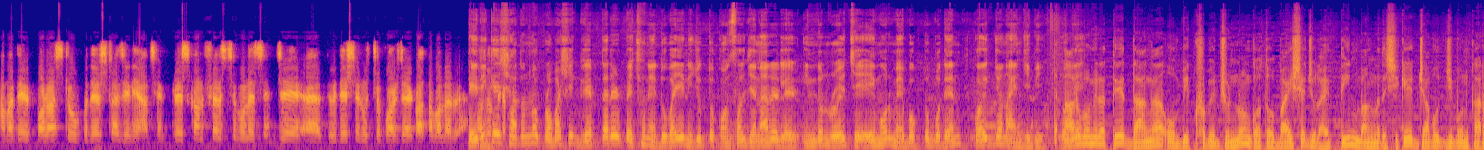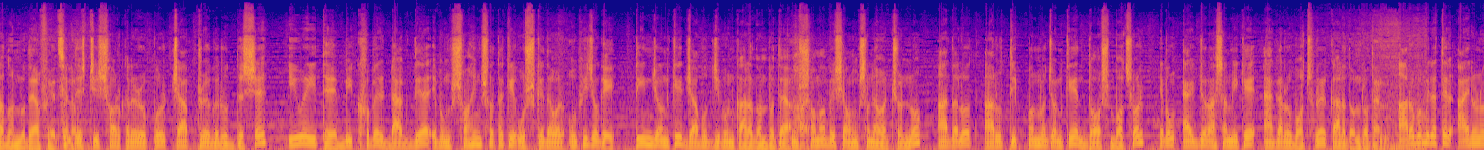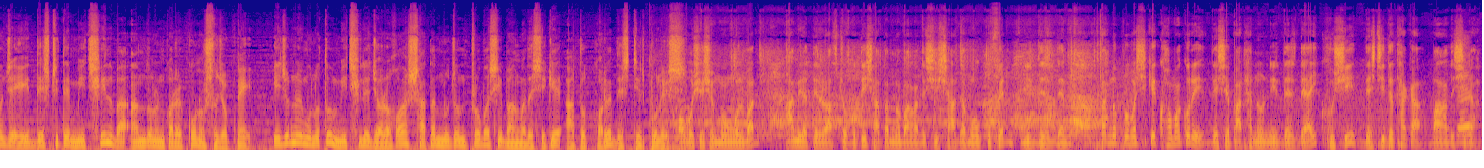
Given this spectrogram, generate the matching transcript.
আমাদের পররাষ্ট্র উপদেষ্টা যিনি আছেন প্রেস কনফারেন্সে বলেছেন যে আহ, দুই দেশের উচ্চ পর্যায়ে কথা বলার এদিকে সাতান্ন প্রবাসী গ্রেপ্তারের পেছনে দুবাইয়ে নিযুক্ত কনসাল জেনারেলের ইন্ধন রয়েছে এই মর্মে বক্তব্য দেন কয়েকজন আইনজীবী। আরব আমিরাতে দাঙ্গা ও বিক্ষোভের জন্য গত বাইশে জুলাই তিন বাংলাদেশিকে যাবজ্জীবন কারাদণ্ড দেওয়া হয়েছিল। দেশটির সরকারের উপর চাপ প্রয়োগের উদ্দেশ্যে ইউএইতে বিক্ষোভের ডাক দেয়া এবং সহিংসতাকে উস্কে দেওয়ার অভিযোগে তিনজনকে যাবজ্জীবন কারাদণ্ড দেওয়া সমাবেশে অংশ নেওয়ার জন্য আদালত আরও তিপ্পান্ন জনকে দশ বছর এবং একজন আসামিকে এগারো বছরের কারাদণ্ড দেন। আরব আমিরাতের আইন অনুযায়ী দেশটিতে মিছিল বা আন্দোলন করার কোনো সুযোগ নেই। এজন্যই মূলত মিছিলে জড়ো হওয়া সাতান্ন জন প্রবাসী বাংলাদেশিকে আটক করে দেশটির পুলিশ। অবশেষে মঙ্গলবার আমিরাতের রাষ্ট্রপতি সাতান্ন বাংলাদেশি সাজা মৌকুফের নির্দেশ দেন। সাতান্ন প্রবাসীকে ক্ষমা করে দেশে পাঠানোর নির্দেশ দেয় খুশি দেশটিতে থাকা বাংলাদেশিরা।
